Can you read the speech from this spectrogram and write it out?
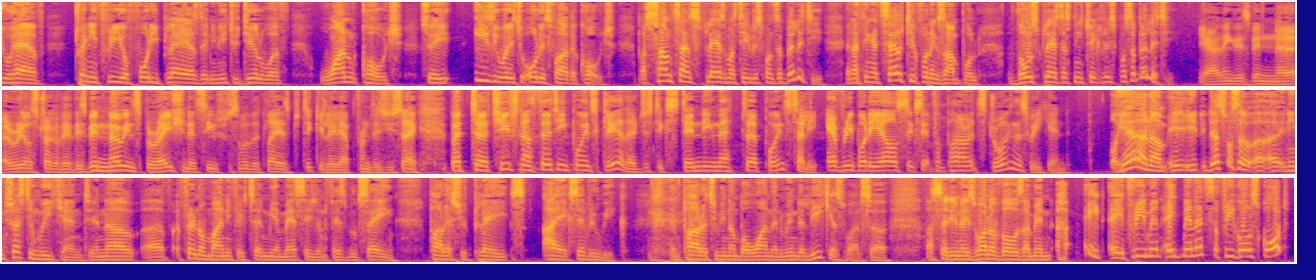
you have 23 or 40 players that you need to deal with, one coach. So easy way to always fire the coach. But sometimes players must take responsibility. And I think at Celtic, for example, those players just need to take responsibility. Yeah, I think there's been uh, a real struggle there. There's been no inspiration, it seems, for some of the players, particularly up front, as you say. But uh, Chiefs now 13 points clear. They're just extending that uh, points tally. Everybody else, except for Pirates, drawing this weekend. Oh yeah, and um, it, it, this was a, a, an interesting weekend. You know, uh, a friend of mine, in fact, sent me a message on Facebook saying Pirates should play Ajax every week. and Pirates to be number one and win the league as well. So I said, you know, it's one of those. I mean, eight, eight, three min, eight minutes, a free goal scored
